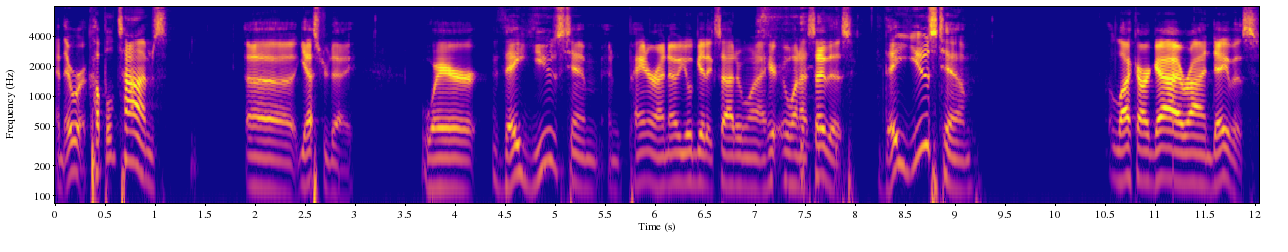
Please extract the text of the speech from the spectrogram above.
And there were a couple times uh, yesterday where they used him. And Painter, I know you'll get excited when I hear when I say this. They used him like our guy Ryan Davis,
